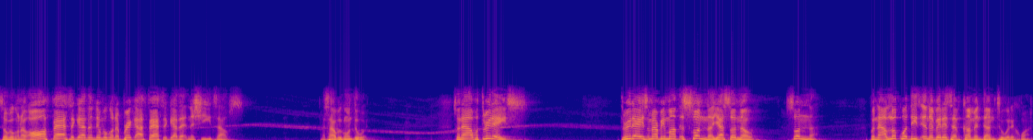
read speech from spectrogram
So we're going to all fast together and then we're going to break our fast together in the house. That's how we're going to do it. So now for three days. Three days from every month is sunnah. Yes or no? Sunnah. But now look what these innovators have come and done to it, Ikhwan.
